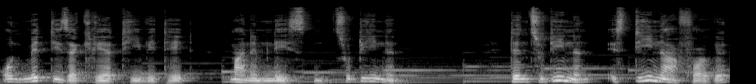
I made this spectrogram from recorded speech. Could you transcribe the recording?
und mit dieser Kreativität meinem Nächsten zu dienen. Denn zu dienen ist die Nachfolge,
